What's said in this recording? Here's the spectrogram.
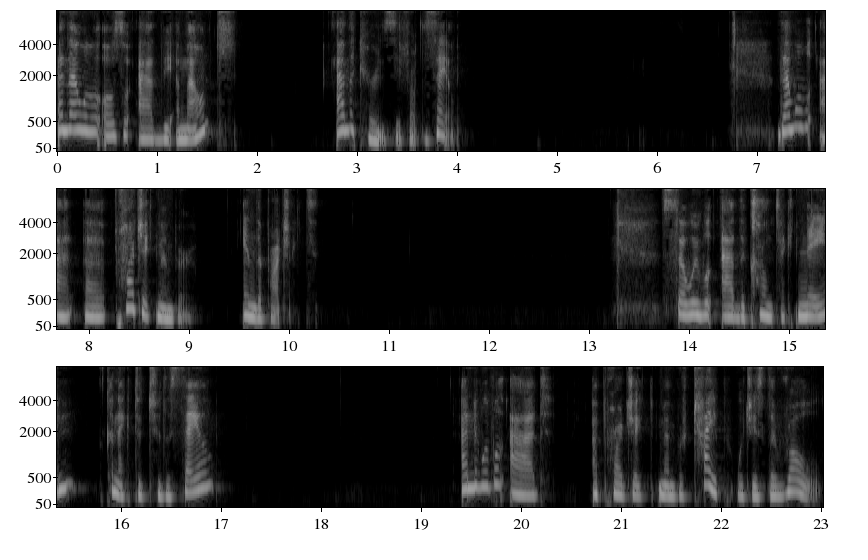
And then we will also add the amount and the currency from the sale. Then we will add a project member in the project. So we will add the contact name connected to the sale. And we will add a project member type, which is the role.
